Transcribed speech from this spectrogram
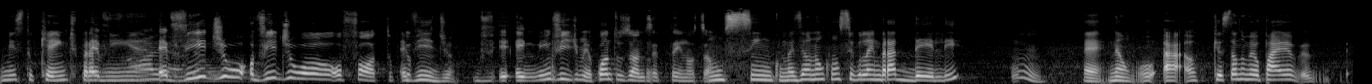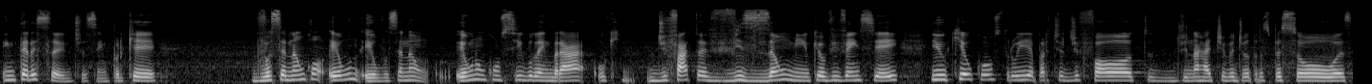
misto quente pra mim é, É vídeo, vídeo ou, ou foto? Porque é eu- vídeo. vi- em, em vídeo mesmo. Quantos anos você tem noção? Uns cinco, mas eu não consigo lembrar dele. Hum. É, não. A, a questão do meu pai é interessante, assim, porque você não. Eu, eu, você não. Eu não consigo lembrar o que de fato é visão minha, o que eu vivenciei e o que eu construí a partir de foto, de narrativa de outras pessoas.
